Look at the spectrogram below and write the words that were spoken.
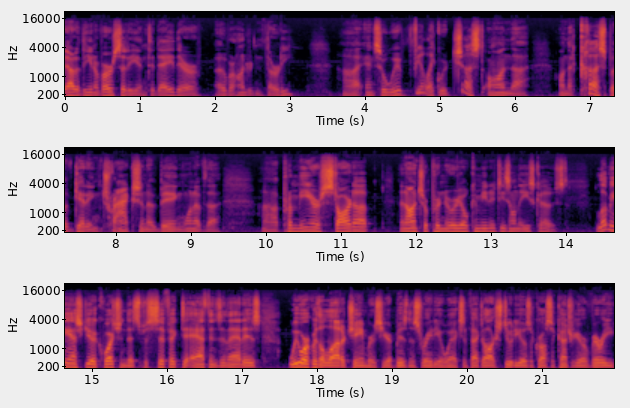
out of the university, and today there are over 130. Uh, and so we feel like we're just on the on the cusp of getting traction of being one of the uh, premier startup and entrepreneurial communities on the East Coast. Let me ask you a question that's specific to Athens, and that is we work with a lot of chambers here at Business Radio X. In fact, all our studios across the country are very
